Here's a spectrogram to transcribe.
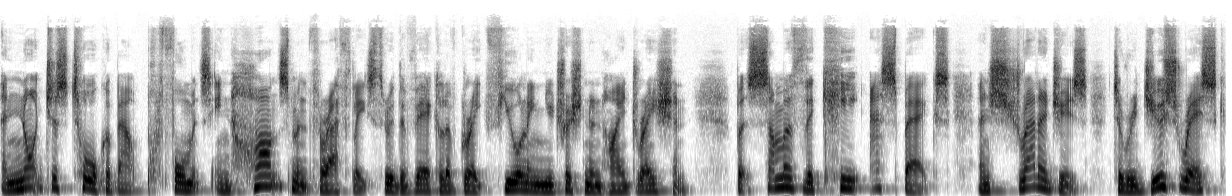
and not just talk about performance enhancement for athletes through the vehicle of great fueling, nutrition, and hydration, but some of the key aspects and strategies to reduce risk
